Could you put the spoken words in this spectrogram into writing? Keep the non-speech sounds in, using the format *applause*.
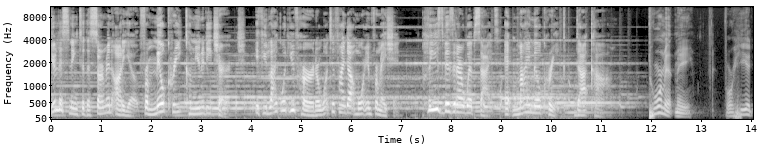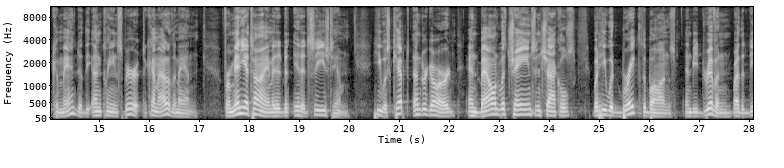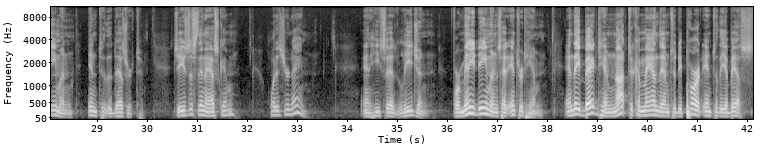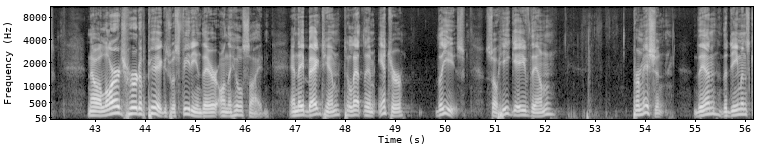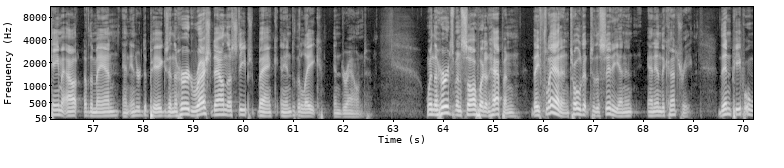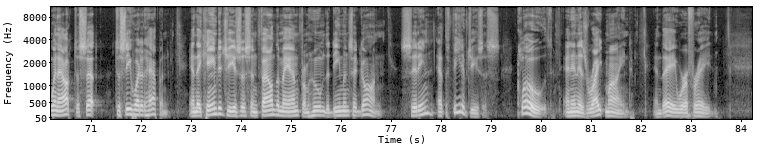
You're listening to the sermon audio from Mill Creek Community Church. If you like what you've heard or want to find out more information, please visit our website at mymillcreek.com. Torment me, for he had commanded the unclean spirit to come out of the man. For many a time it had, been, it had seized him. He was kept under guard and bound with chains and shackles, but he would break the bonds and be driven by the demon into the desert. Jesus then asked him, What is your name? And he said, Legion, for many demons had entered him, and they begged him not to command them to depart into the abyss. Now a large herd of pigs was feeding there on the hillside, and they begged him to let them enter these. So he gave them permission. Then the demons came out of the man and entered the pigs, and the herd rushed down the steep bank and into the lake and drowned. When the herdsmen saw what had happened, they fled and told it to the city and in, and in the country. Then people went out to set to see what had happened, and they came to Jesus and found the man from whom the demons had gone, sitting at the feet of Jesus, clothed and in his right mind, and they were afraid.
